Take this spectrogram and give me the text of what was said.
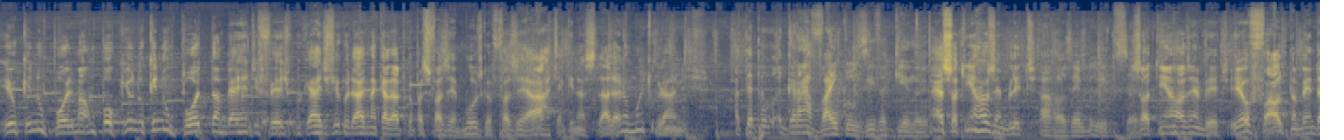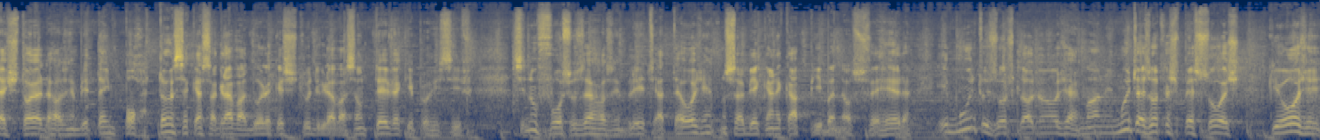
e o que não pôde, mas um pouquinho do que não pôde também a gente fez, porque as dificuldades naquela época para se fazer música, fazer arte aqui na cidade eram muito grandes. Até para gravar, inclusive, aqui, né? É, só tinha Rosenblit. A Rosenblit, certo. Só tinha Rosenblit. E eu falo também da história da Rosenblit, da importância que essa gravadora, que esse estúdio de gravação teve aqui para o Recife. Se não fosse o Zé Rosenblit, até hoje a gente não sabia quem era Capiba, Nelson Ferreira e muitos outros, Claudio Germano e muitas outras pessoas que hoje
